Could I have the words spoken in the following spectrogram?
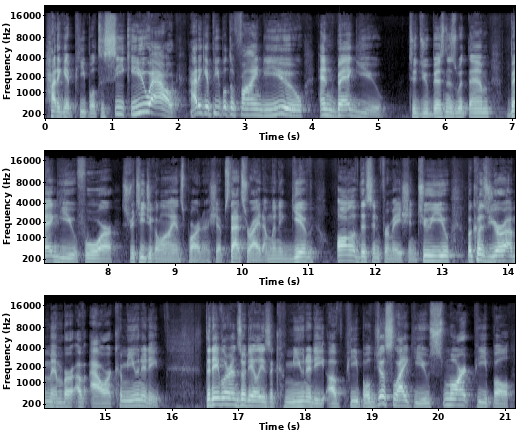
how to get people to seek you out, how to get people to find you and beg you to do business with them, beg you for strategic alliance partnerships. That's right, I'm to give all of this information to you because you're a member of our community. The Dave Lorenzo Daily is a community of people just like you, smart people,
